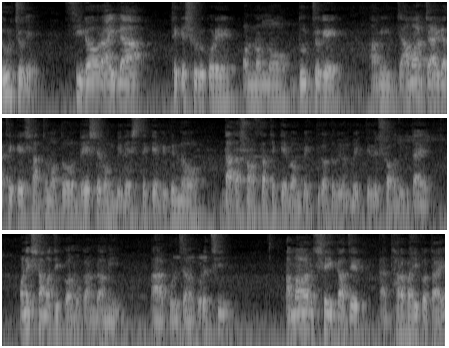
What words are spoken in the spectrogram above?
দুর্যোগে, সিডর, আইলা থেকে শুরু করে অন্যান্য দুর্যোগে আমি আমার জায়গা থেকে সাধ্যমতো দেশ এবং বিদেশ থেকে বিভিন্ন দাতা সংস্থা থেকে এবং ব্যক্তিগত বিভিন্ন ব্যক্তিদের সহযোগিতায় অনেক সামাজিক কর্মকাণ্ড আমি পরিচালনা করেছি। আমার সেই কাজের ধারাবাহিকতায়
